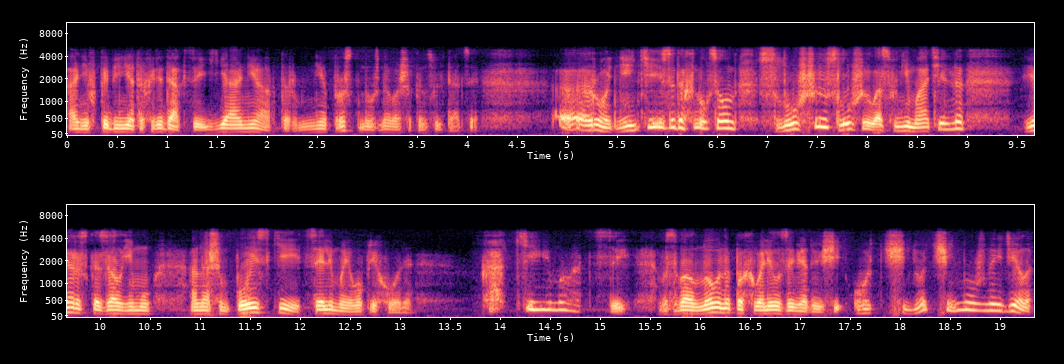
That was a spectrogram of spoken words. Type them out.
а не в кабинетах редакции. Я не автор, мне просто нужна ваша консультация. Э, «Родненький», — задохнулся он, — «слушаю, слушаю вас внимательно». Я рассказал ему о нашем поиске и цели моего прихода. «Какие молодцы!» — взволнованно похвалил заведующий. «Очень-очень нужное дело.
